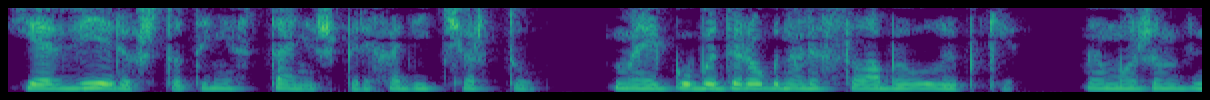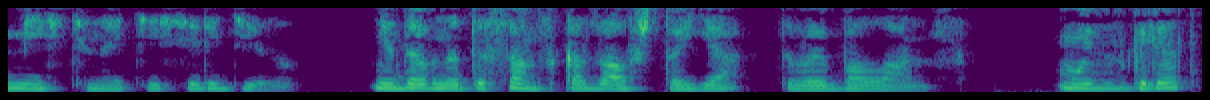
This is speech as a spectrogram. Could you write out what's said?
Я верю, что ты не станешь переходить черту. Мои губы дрогнули в слабой улыбке. Мы можем вместе найти середину. Недавно ты сам сказал, что я — твой баланс. Мой взгляд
